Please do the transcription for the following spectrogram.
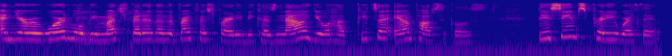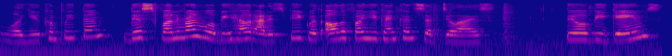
And your reward will be much better than the breakfast party because now you will have pizza and popsicles. This seems pretty worth it. Will you complete them? This fun run will be held at its peak with all the fun you can conceptualize. There will be games,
